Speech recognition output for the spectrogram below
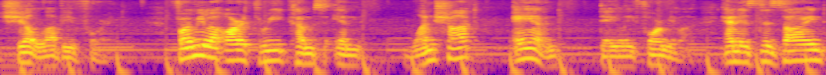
she'll love you for it. Formula R3 comes in one shot and daily formula and is designed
